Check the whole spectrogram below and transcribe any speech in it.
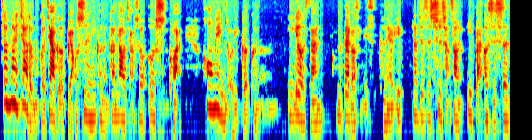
这卖价的五个价格表示，你可能看到假设二十块，后面有一个可能一二三，那代表什么意思？可能有一，那就是市场上有一百二十三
